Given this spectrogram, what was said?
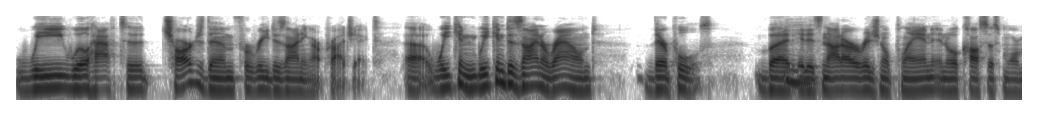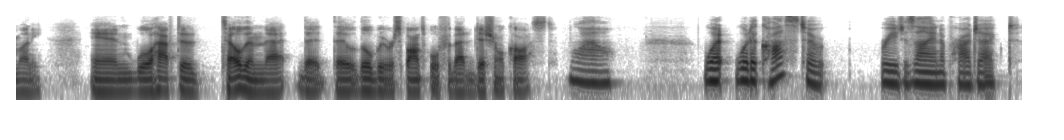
we will have to charge them for redesigning our project. Uh, we can we can design around their pools, but mm-hmm. it is not our original plan, and it will cost us more money, and we'll have to tell them that that they'll, they'll be responsible for that additional cost. Wow, what would it cost to redesign a project?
